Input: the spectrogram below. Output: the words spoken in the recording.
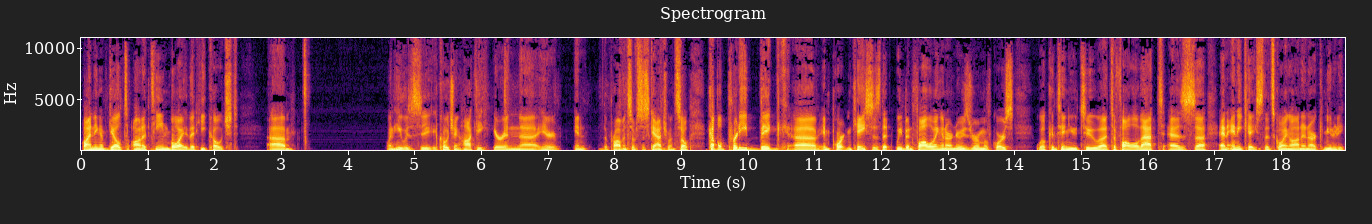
finding of guilt on a teen boy that he coached um, when he was uh, coaching hockey here in uh, here in the province of Saskatchewan. So a couple pretty big, uh, important cases that we've been following in our newsroom. Of course, we'll continue to uh, to follow that as uh, and any case that's going on in our community.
